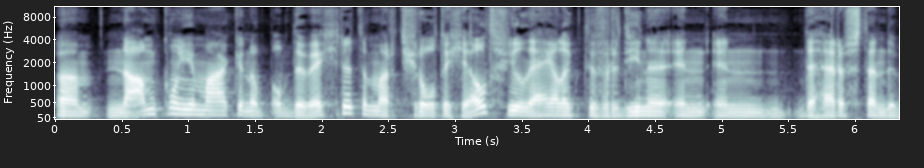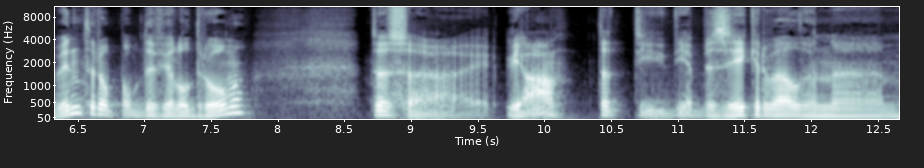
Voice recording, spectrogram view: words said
Um, naam kon je maken op, op de wegritten, maar het grote geld viel eigenlijk te verdienen in, in de herfst en de winter op, op de velodromen. Dus uh, ja, dat, die, die hebben zeker wel hun, uh,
